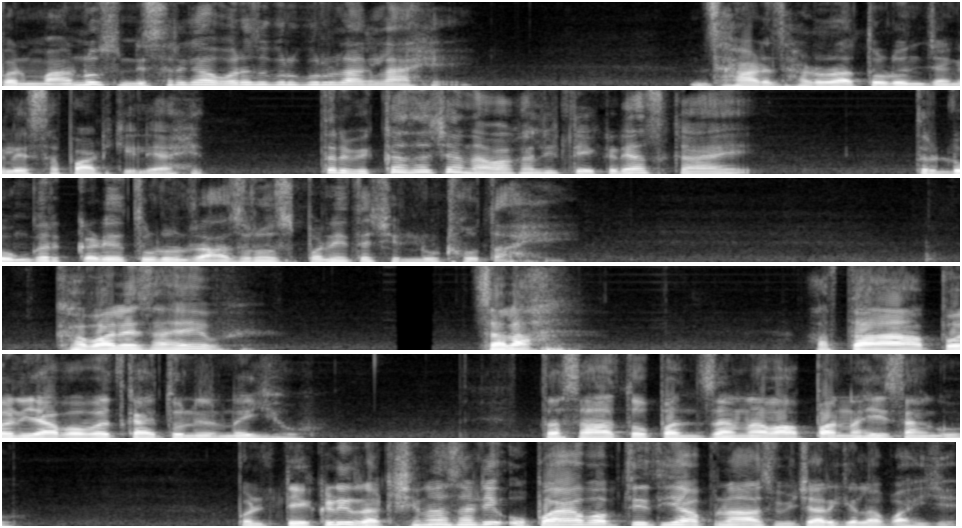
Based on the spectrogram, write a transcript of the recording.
पण माणूस निसर्गावरच गुरुगुरू लागला आहे. झाड झाडोरा तोडून जंगले सपाट केले आहेत. तर विकासाच्या नावाखाली टेकड्याच काय? तर डोंगरकडे तोडून राजरोसपणे त्याची लूट होत आहे. खबाले साहेब चला. आता आपण याबाबत काय तो निर्णय घेऊ. तसा तो पंचांना आपणही सांगू. पण टेकडी रक्षणासाठी उपायाबाबतीतही आपण आज विचार केला पाहिजे.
